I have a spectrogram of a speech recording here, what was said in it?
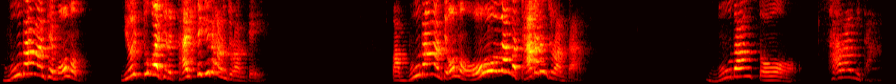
무당한테 오면 열두 가지를 다 해결하는 줄 안대. 막 무당한테 오면 오만 거 다 하는 줄 안다. 무당도 사람이다.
